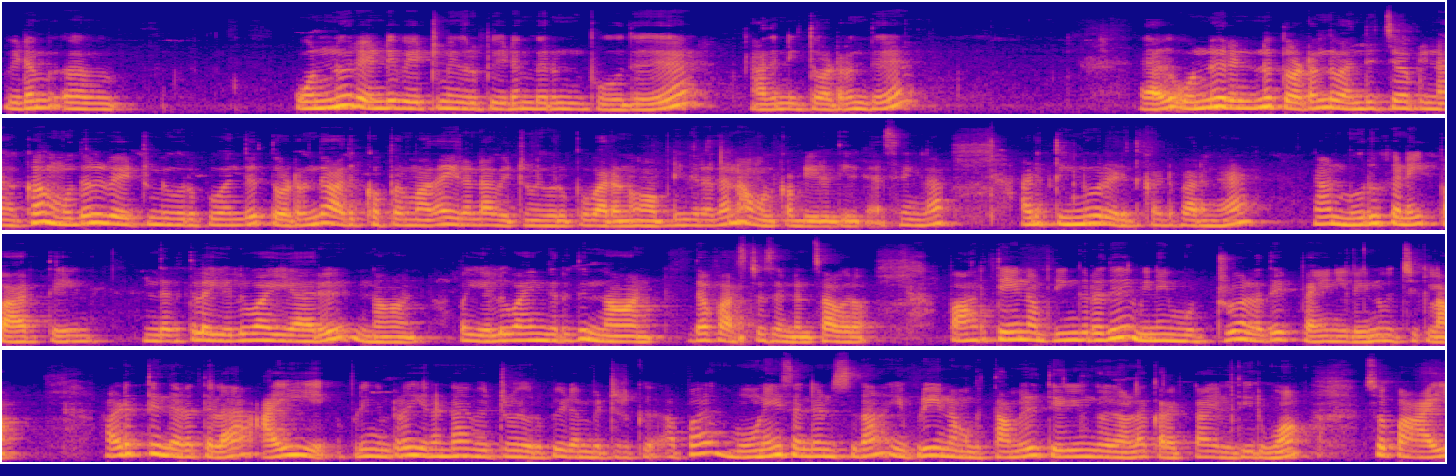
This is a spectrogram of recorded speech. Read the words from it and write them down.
இடம் ஒன்று ரெண்டு வேற்றுமை உறுப்பு இடம்பெறும் போது அதனை தொடர்ந்து அதாவது ஒன்று ரெண்டுன்னு தொடர்ந்து வந்துச்சு அப்படின்னாக்கா முதல் வேற்றுமை உறுப்பு வந்து தொடர்ந்து அதுக்கப்புறமா தான் இரண்டாம் வேற்றுமை உறுப்பு வரணும் அப்படிங்கிறத நான் உங்களுக்கு அப்படி எழுதியிருக்கேன். சரிங்களா? அடுத்து இன்னொரு எடுத்துக்காட்டு பாருங்கள் நான் முருகனை பார்த்தேன். இந்த இடத்துல எழுவாய் யார்? நான். அப்போ எழுவாய்ங்கிறது நான். இதான் ஃபஸ்ட்டு சென்டென்ஸாக வரும். பார்த்தேன் அப்படிங்கிறது வினைமுற்று அல்லது பயனிலைன்னு வச்சுக்கலாம். அடுத்து இந்த இடத்துல ஐ அப்படிங்கிற இரண்டாம் வேற்றுமை உறுப்பு இடம்பெற்றிருக்கு. அப்போ மூணே சென்டென்ஸ் தான். எப்படி நமக்கு தமிழ் தெரியுங்கிறதுனால கரெக்டாக எழுதிடுவோம். ஸோ இப்போ ஐ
